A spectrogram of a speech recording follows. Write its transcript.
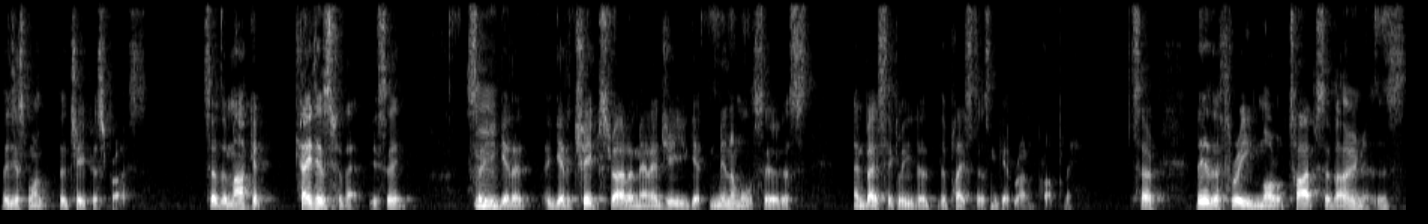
They just want the cheapest price. So the market caters for that, you see. So you mm. get a you get a cheap strata manager, you get minimal service, and basically the, the place doesn't get run properly. So they're the three model types of owners.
